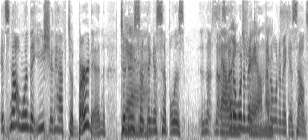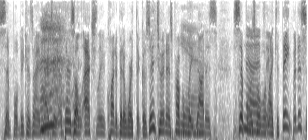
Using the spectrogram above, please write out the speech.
it's not one that you should have to burden to Yeah. do something as simple as. Not, not, I don't want to make it, I don't want to make it sound simple because I imagine there's a, actually quite a bit of work that goes into it. and It's probably Yeah. not as simple No, as one it's would a- like to think, but it's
